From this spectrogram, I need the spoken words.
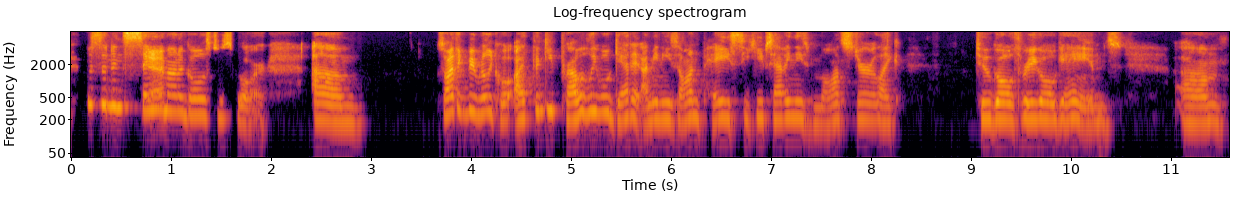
this is an insane Yeah. amount of goals to score. Um, so I think it'd be really cool. I think he probably will get it. I mean, he's on pace. He keeps having these monster like two goal, three goal games, um,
